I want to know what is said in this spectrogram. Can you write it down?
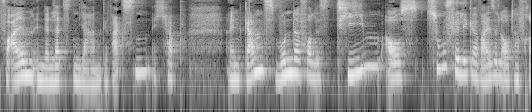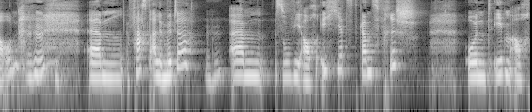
vor allem in den letzten Jahren gewachsen. Ich habe ein ganz wundervolles Team aus zufälligerweise lauter Frauen, mhm. ähm, fast alle Mütter, mhm. ähm, so wie auch ich jetzt ganz frisch. Und eben auch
